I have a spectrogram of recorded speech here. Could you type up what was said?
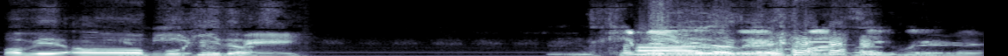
o, o Gemidos, pujidos? güey. Gemidos, güey. güey. Fácil, güey.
